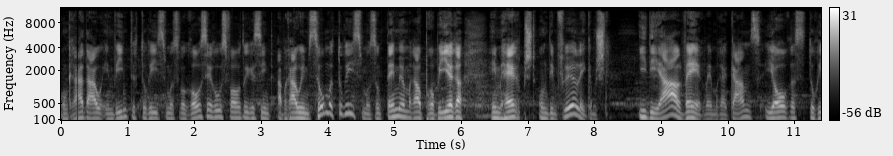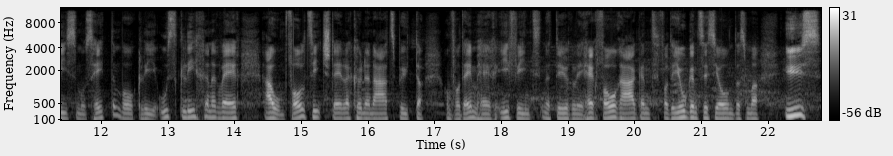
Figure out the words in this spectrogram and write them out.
Und gerade auch im Wintertourismus, wo große Herausforderungen sind, aber auch im Sommertourismus. Und den müssen wir auch probieren im Herbst und im Frühling ideal wäre, wenn wir einen ganz Jahrestourismus hätten, der ein ausgeglichener wäre, auch um Vollzeitstellen können anzubieten. Und von dem her, ich finde natürlich hervorragend von der Jugendsession, dass man uns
